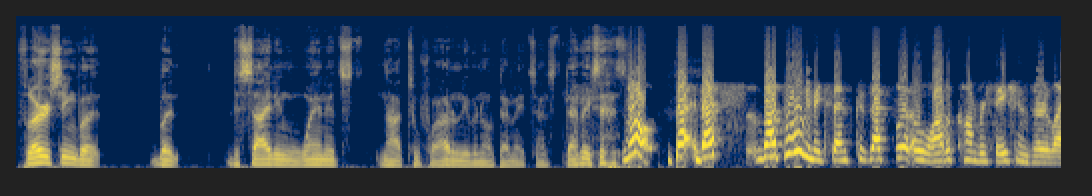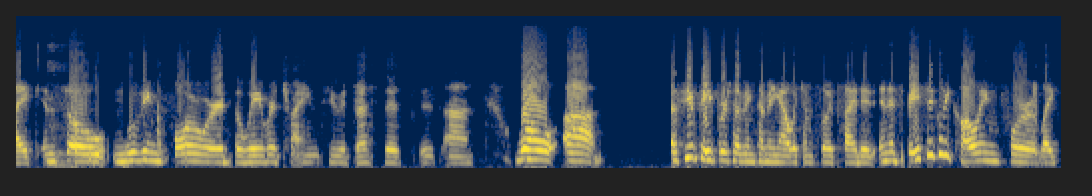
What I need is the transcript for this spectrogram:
flourishing but but deciding when it's not too far i don't even know if that made sense that makes sense No, that that's that totally makes sense because that's what a lot of conversations are like. And Mm. so moving forward, the way we're trying to address this is, um, well, um, a few papers have been coming out, which I'm so excited, and it's basically calling for like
